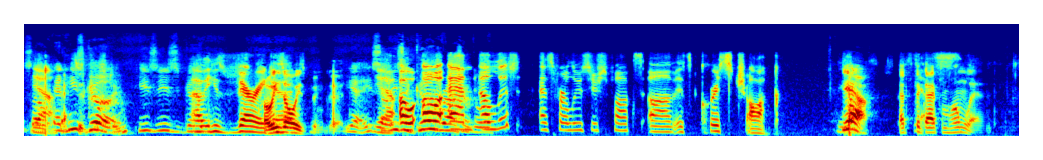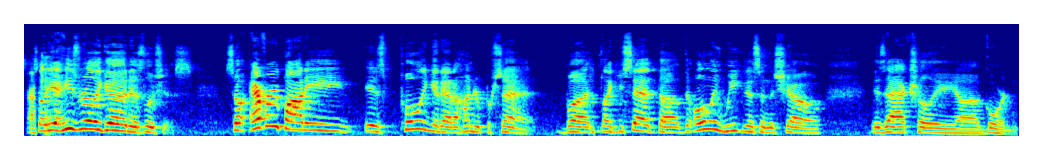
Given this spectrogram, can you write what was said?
So, Yeah. and he's good. He's he's good. Oh, he's very. oh, he's always been good. yeah, he's, Yeah. so he's oh, a good oh, Raja and Ghul. as for Lucius Fox, um, it's Chris Chalk. Yeah, that's the guy from Homeland. So yeah, he's really good as Lucius. So everybody is pulling it at hundred percent, but like you said, the the only weakness in the show is actually uh, Gordon.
